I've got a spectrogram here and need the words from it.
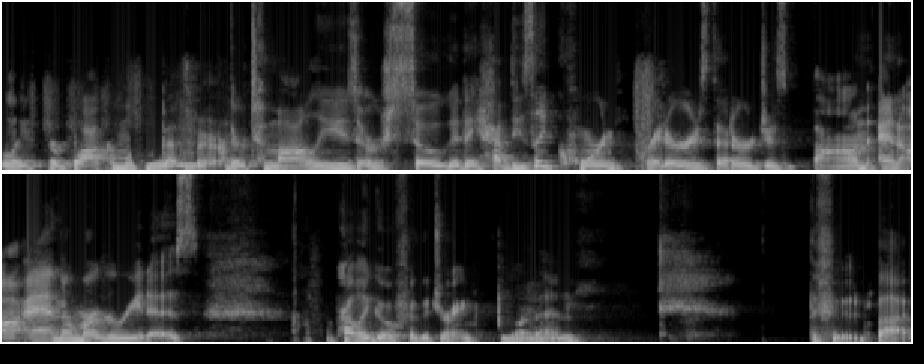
like their guacamole, their tamales are so good. They have these like corn fritters that are just bomb, and uh, and their margaritas. I'll probably go for the drink more than the food, but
